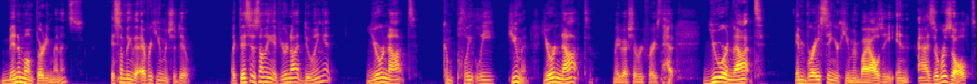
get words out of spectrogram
minimum 30 minutes, is something that every human should do. Like this is something, if you're not doing it, you're not completely human. You're not, maybe I should rephrase that. You are not embracing your human biology. And as a result,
